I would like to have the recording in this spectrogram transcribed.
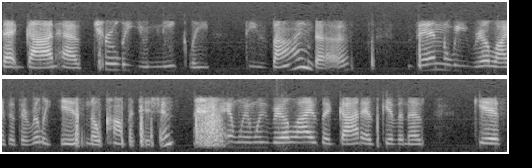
that God has truly uniquely designed us, then we realize that there really is no competition. and when we realize that God has given us gifts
